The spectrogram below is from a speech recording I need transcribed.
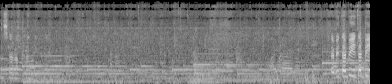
Ang sarap ng likod. Tabi, tabi, tabi.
